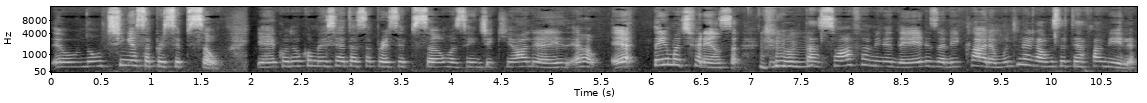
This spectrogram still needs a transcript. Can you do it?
eu não tinha essa percepção. E aí quando eu comecei a ter essa percepção, assim, de que, olha, é, é tem uma diferença de quando tá só a família deles ali, claro, é muito legal você ter a família,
